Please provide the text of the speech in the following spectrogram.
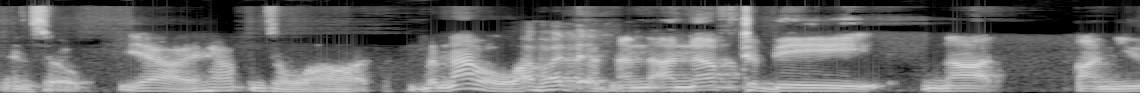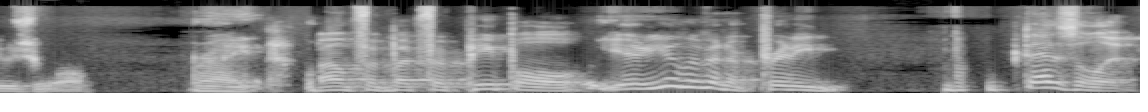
And so, yeah, it happens a lot, but not a lot, but, but enough to be not unusual. Right. Well, for, but for people, you you live in a pretty desolate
